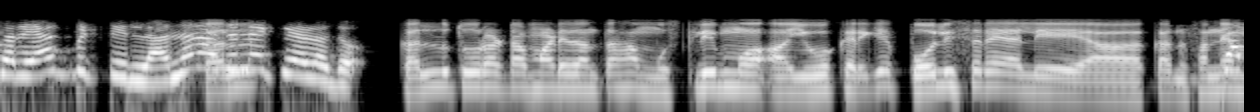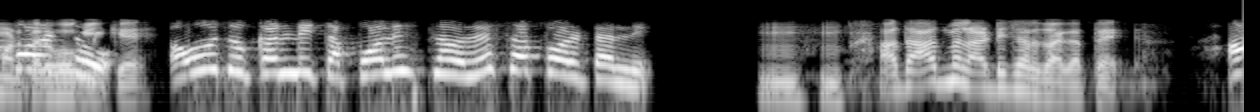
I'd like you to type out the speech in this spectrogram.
ಸರ್ ಯಾಕೆ ಬಿಟ್ಟಿಲ್ಲ? ನಾನು ಅದನ್ನೇ ಕೇಳೋದು. ಕಲ್ಲು ತೂರಾಟ ಮಾಡಿದಂತಹ ಮುಸ್ಲಿಂ ಯುವಕರಿಗೆ ಪೊಲೀಸರೇ ಅಲ್ಲಿ ಸನ್ನೆ ಮಾಡ್ತಾರೆ. ಹೋಗ್ಲಿಕ್ಕೆ. ಹೌದು ಖಂಡಿತ. ಪೊಲೀಸ್ನವರೇ ಸಪೋರ್ಟ್ ಅಲ್ಲಿ. ಹ್ಮ್ ಹ್ಮ್. ಅದಾದ್ಮೇಲೆ ಲಾಠಿ ಚಾರ್ಜ್ ಆಗತ್ತೆ. ಆ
